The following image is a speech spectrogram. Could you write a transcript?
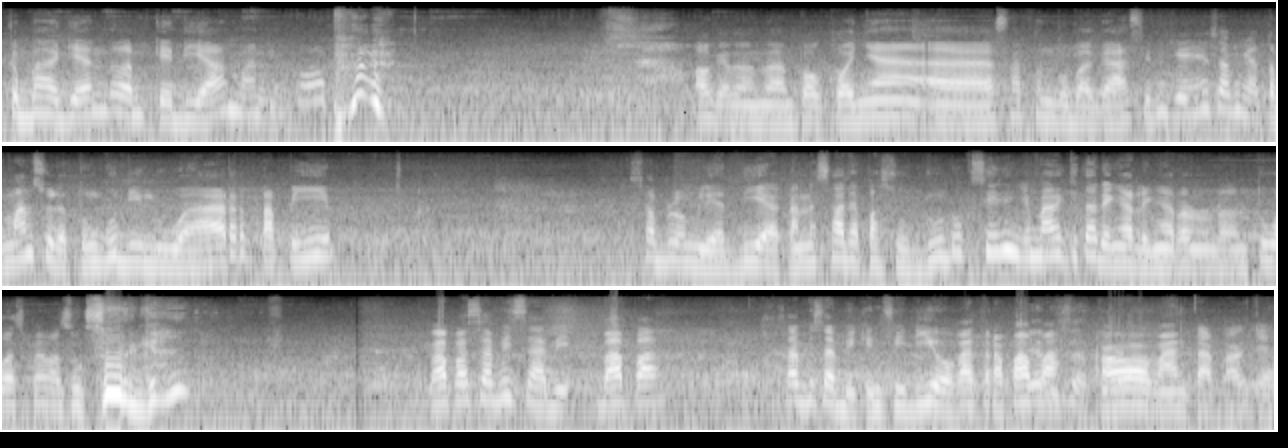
Kebahagiaan dalam kediaman. Itu apa Oke teman-teman, pokoknya eh, saya tunggu bagasi ini kayaknya saya punya teman sudah tunggu di luar tapi saya belum lihat dia karena saya ada pas duduk sini gimana kita dengar-dengaran orang tua supaya masuk surga. Bapak saya bisa, bi- Bapak saya bisa bikin video kata apa? bisa, oh mantap, oke.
